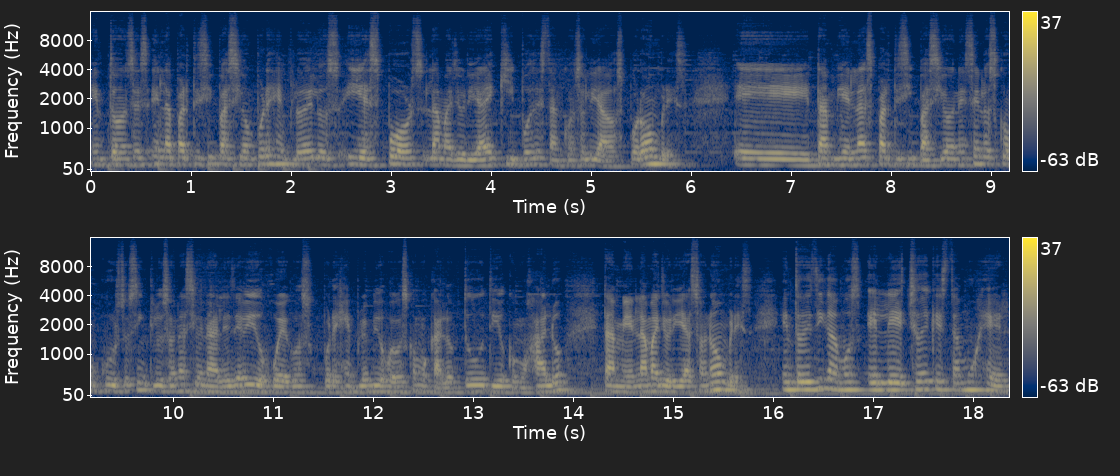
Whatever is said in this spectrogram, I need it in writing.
Entonces, en la participación, por ejemplo, de los eSports, la mayoría de equipos están consolidados por hombres. Eh, también las participaciones en los concursos incluso nacionales de videojuegos, por ejemplo en videojuegos como Call of Duty o como Halo, también la mayoría son hombres. Entonces digamos, el hecho de que esta mujer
